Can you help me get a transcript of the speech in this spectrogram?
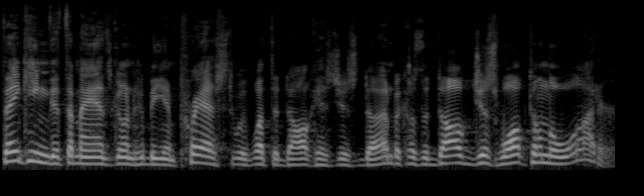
thinking that the man's going to be impressed with what the dog has just done because the dog just walked on the water.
